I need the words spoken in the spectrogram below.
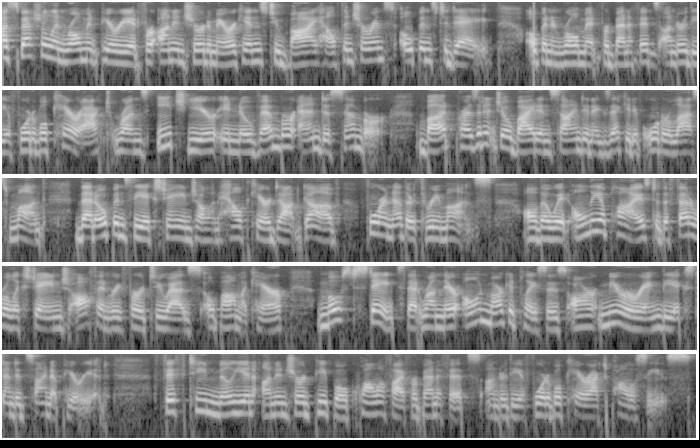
A special enrollment period for uninsured Americans to buy health insurance opens today. Open enrollment for benefits under the Affordable Care Act runs each year in November and December. But President Joe Biden signed an executive order last month that opens the exchange on healthcare.gov for another three months. Although it only applies to the federal exchange, often referred to as Obamacare, most states that run their own marketplaces are mirroring the extended sign up period. 15 million uninsured people qualify for benefits under the Affordable Care Act policies.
